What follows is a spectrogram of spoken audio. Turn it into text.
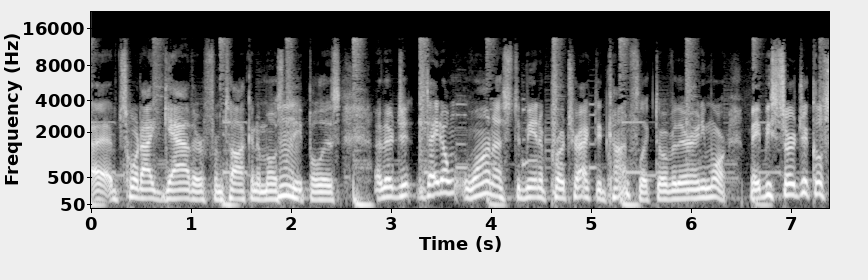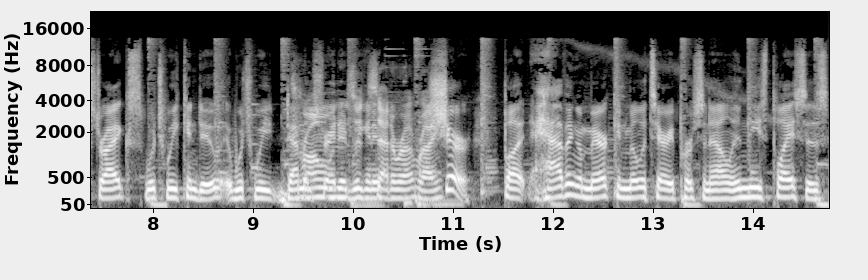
I it's what I gather from talking to Hmm. most people is they're they don't want us to be in a protracted conflict over there anymore. Maybe surgical strikes, which we can do, which we demonstrated Drones, we can do. et cetera, right? Sure, but having American military personnel in these places,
